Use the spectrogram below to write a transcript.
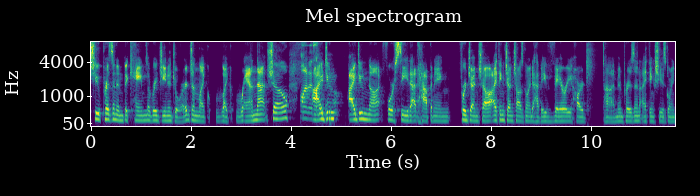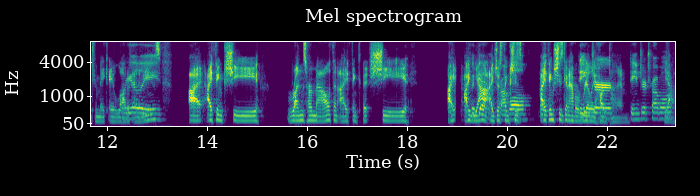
to prison and became the regina george and like like ran that show Honestly, i do though. i do not foresee that happening for jen shah i think jen shah is going to have a very hard time in prison i think she is going to make a lot of enemies I I think she runs her mouth and I think that she I I Could yeah, I just think she's trouble, I think she's gonna have a really hard time. Danger trouble. Yeah.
